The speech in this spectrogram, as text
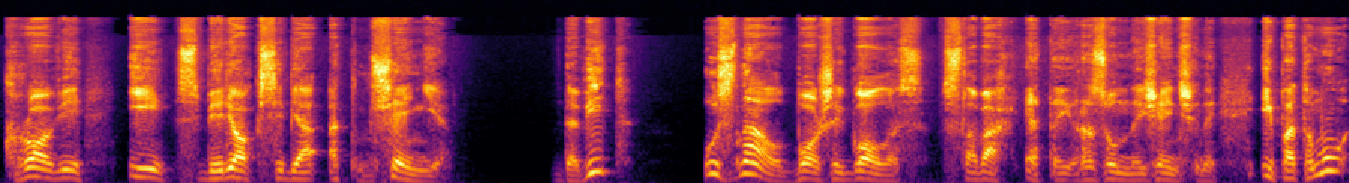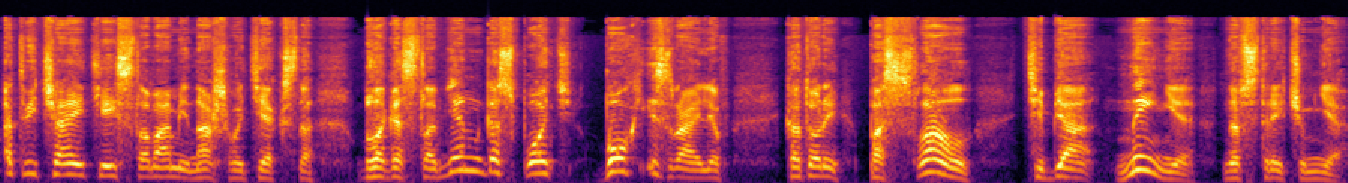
крови и сберег себя от мщения. Давид узнал Божий голос в словах этой разумной женщины, и потому отвечает ей словами нашего текста «Благословен Господь, Бог Израилев, который послал тебя ныне навстречу мне»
